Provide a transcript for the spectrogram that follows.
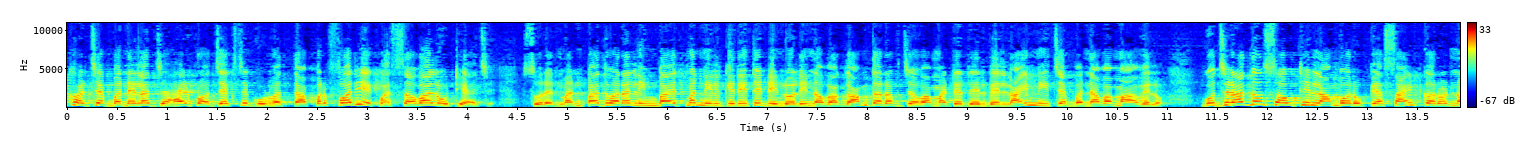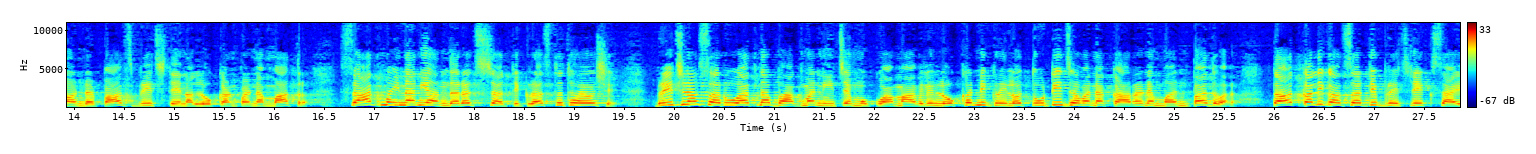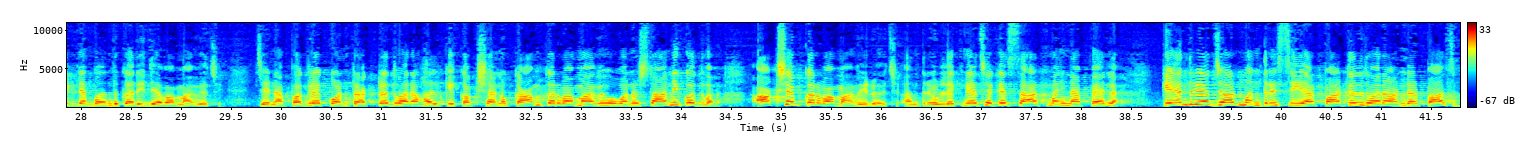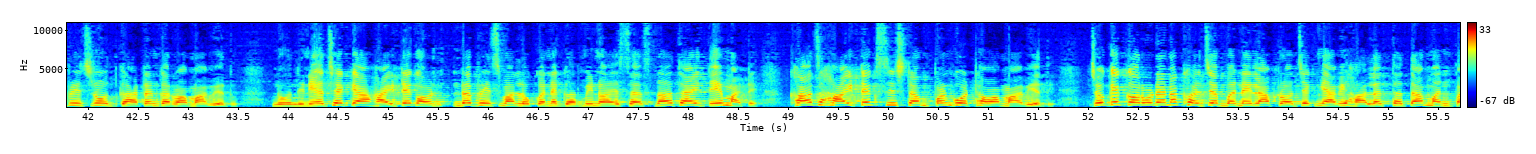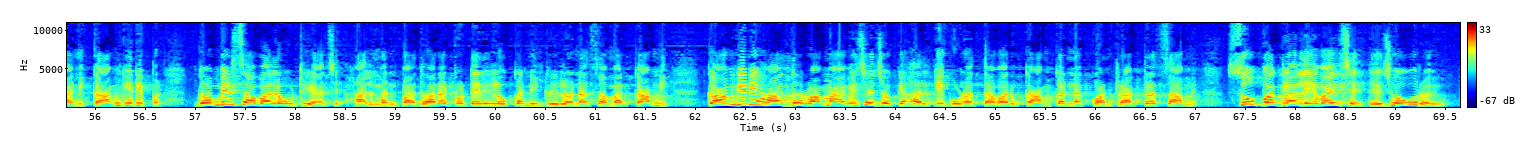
ખર્ચે બનેલા જાહેર પ્રોજેક્ટ્સની ગુણવત્તા પર ફરી એકવાર સવાલ ઉઠ્યા છે. સુરત મનપા દ્વારા લિંબાયતમાં નીલગીરીથી ડિંડોલી નવા ગામ તરફ જવા માટે રેલવે લાઇન નીચે બનાવવામાં આવેલો ગુજરાતનો સૌથી લાંબો રૂપિયા સાઠ કરોડનો અંડરપાસ બ્રિજ તેના લોકાર્પણના માત્ર સાત મહિનાની અંદર જ ક્ષતિગ્રસ્ત થયો છે. બ્રિજના શરૂઆતના ભાગમાં નીચે મૂકવામાં આવેલી લોખંડની ગ્રીલો તૂટી જવાના કારણે મનપા દ્વારા તાત્કાલિક અસરથી બ્રિજની એક સાઈડને બંધ કરી દેવામાં આવ્યો છે. જેના પગલે કોન્ટ્રાક્ટર દ્વારા હલકી કક્ષાનું કામ કરવામાં આવ્યું હોવાનું સ્થાનિકો દ્વારા આક્ષેપ કરવામાં આવી રહ્યો છે. અંતરે ઉલ્લેખનીય છે કે સાત મહિના પહેલા કેન્દ્રીય જળમંત્રી સી આર પાટીલ દ્વારા અંડરપાસ બ્રિજનું ઉદ્ઘાટન કરવામાં આવ્યું હતું. નોંધનીય છે કે આ હાઈટેક અંડરબ્રિજમાં લોકોને ગરમીનો અહેસાસ ન થાય તે માટે ખાસ હાઈટેક સિસ્ટમ પણ ગોઠવવામાં આવી હતી. જો કે કરોડોના ખર્ચે બનેલા પ્રોજેક્ટની આવી હાલત થતાં મનપાની કામગીરી પર ગંભીર સવાલો ઉઠ્યા છે. હાલ મનપા દ્વારા તૂટેલી લોખંડની ગ્રીલોના સમારકામની કામગીરી હાથ ધરવામાં આવી છે જો કે હલકી ગુણવત્તાવાળું કામ કરનાર કોન્ટ્રાક્ટર સામે શું પગલાં લેવાય છે તે જોવું રહ્યું.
